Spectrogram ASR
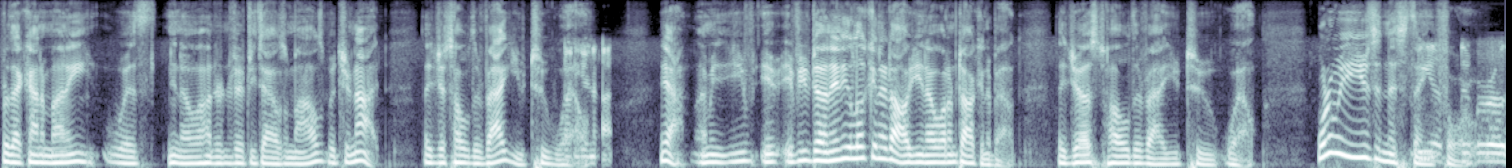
for that kind of money with you know 150,000 miles, but you're not. They just hold their value too well. Yeah, I mean, you've if, if you've done any looking at all, you know what I'm talking about. They just hold their value too well. What are we using this thing Kia, for? Subaru,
